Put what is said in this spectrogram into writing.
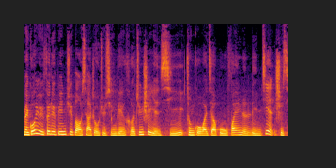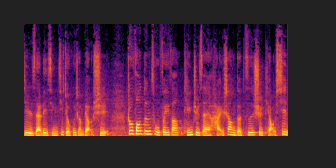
美国与菲律宾据报下周举行联合军事演习。中国外交部发言人林健十七日在例行记者会上表示，中方敦促菲方停止在海上的姿势挑衅，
